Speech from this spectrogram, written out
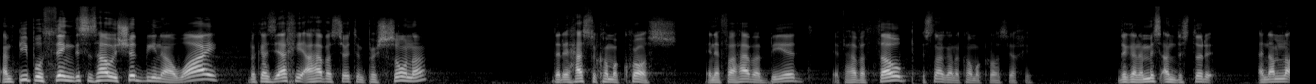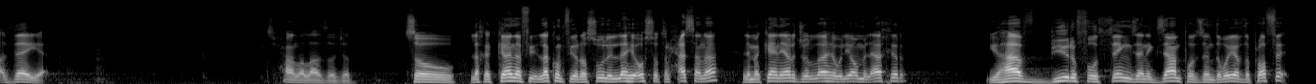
And people think this is how it should be now. Why? Because, Ya Akhi, I have a certain persona that it has to come across. And if I have a beard, if I have a thawb, it's not going to come across, yahi. They're going to misunderstood it. And I'm not there yet. Subhanallah Azza wa So, لقد كان في لكم في رسول الله أسوة حسنة لما كان يرجو الله واليوم الآخر You have beautiful things and examples in the way of the Prophet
